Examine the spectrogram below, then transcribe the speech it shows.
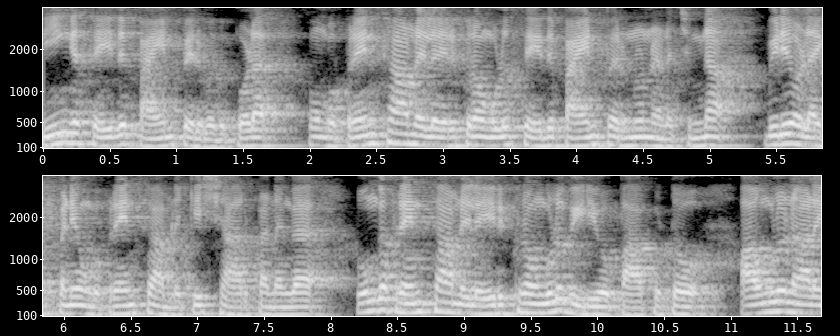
நீங்கள் செய்து பயன்பெறுவது போல் உங்கள் ஃப்ரெண்ட்ஸ் ஃபேமிலியில் இருக்கிறவங்களும் செய்து பயன்பெறணும்னு நினச்சிங்கன்னா வீடியோ லைக் பண்ணி உங்கள் ஃப்ரெண்ட்ஸ் ஃபேமிலிக்கு ஷேர் பண்ணுங்கள் உங்கள் ஃப்ரெண்ட்ஸ் ஃபேமிலியில் இருக்கிறவங்களும் வீடியோ பார்க்கட்டும். அவங்களும் நாளை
